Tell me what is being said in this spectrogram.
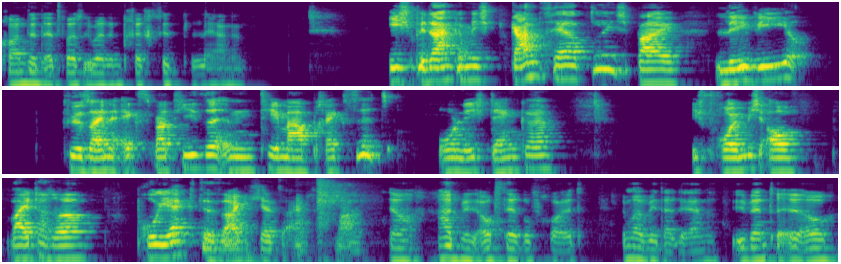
konntet etwas über den Brexit lernen. Ich bedanke mich ganz herzlich bei Levi für seine Expertise im Thema Brexit und ich denke, ich freue mich auf weitere Projekte, sage ich jetzt einfach mal. Ja, hat mich auch sehr gefreut. Immer wieder gerne. Eventuell auch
